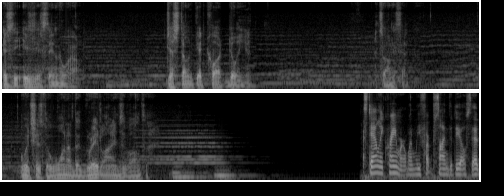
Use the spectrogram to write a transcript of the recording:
is the easiest thing in the world. Just don't get caught doing it. That's all he said. Which is the one of the great lines of all time. Stanley Kramer, when we signed the deal, said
